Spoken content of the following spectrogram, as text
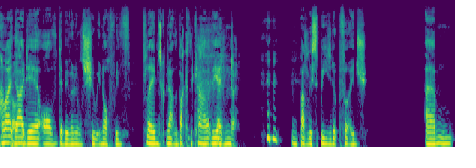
I like the did. idea of Debbie Reynolds shooting off with flames coming out of the back of the car at the end, and badly speeded up footage. Um,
